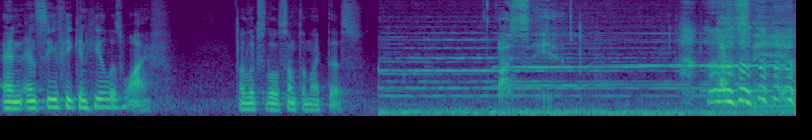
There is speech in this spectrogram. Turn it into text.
and, and see if he can heal his wife. It looks a little something like this. I see it. I see it.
